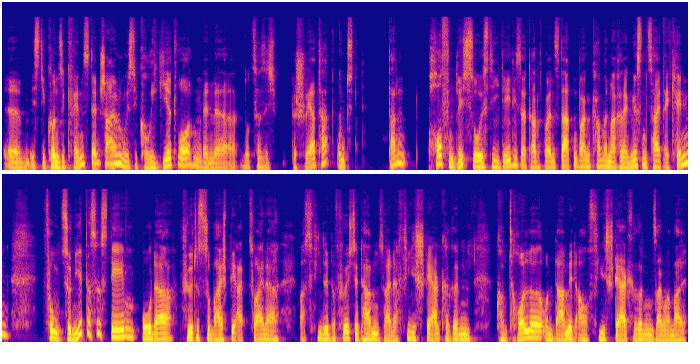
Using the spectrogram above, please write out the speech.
ähm, ist die Konsequenz der Entscheidung? Ist die korrigiert worden, wenn der Nutzer sich beschwert hat? Und dann hoffentlich, so ist die Idee dieser Transparenzdatenbank, kann man nach einer gewissen Zeit erkennen, funktioniert das System oder führt es zum Beispiel zu einer, was viele befürchtet haben, zu einer viel stärkeren Kontrolle und damit auch viel stärkeren, sagen wir mal,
